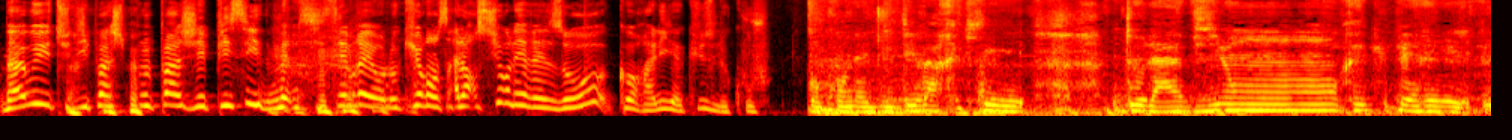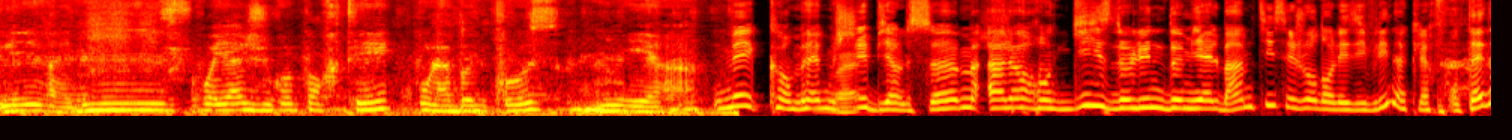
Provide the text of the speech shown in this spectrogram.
Bah oui, tu dis pas je peux pas, j'ai piscine, même si c'est vrai en l'occurrence. Alors sur les réseaux, Coralie accuse le coup. Donc on a dû débarquer de l'avion, récupérer les valises, voyage reporté pour la bonne cause. Mais euh, Mais quand même, Ouais. j'ai bien le seum. Alors en guise de lune de miel, bah, un petit séjour dans les Yvelines à Clairefontaine.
